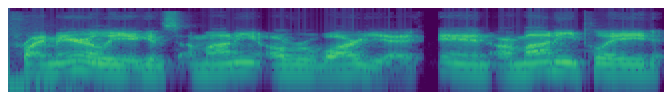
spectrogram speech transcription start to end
primarily against Amani Oruwariye. And Amani played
